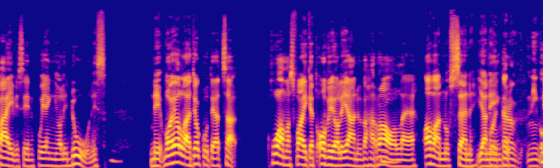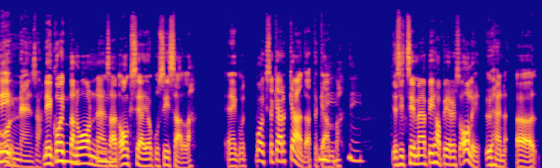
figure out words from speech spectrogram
päivisin, kun jengi oli duunis. Mm. Niin voi olla, että joku, tiedät sä, huomasi vaikka, että ovi oli jäänyt vähän raolleen, avannut sen ja niin Koittanut niinku onnensa. Niin, koittanut onnensa, että onko siellä joku sisällä. Ja niin kuin, voiko sä käydä kääntää, että kämpä? Niin, niin. Ja sitten siinä meidän pihapiirissä oli yhden ö,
